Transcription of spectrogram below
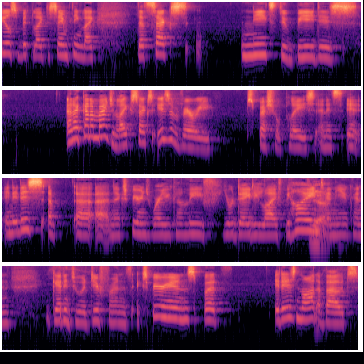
feels a bit like the same thing. Like that sex needs to be this and i can imagine like sex is a very special place and it's and it is a, uh, an experience where you can leave your daily life behind Yeah. and you can get into a different experience but it is not about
